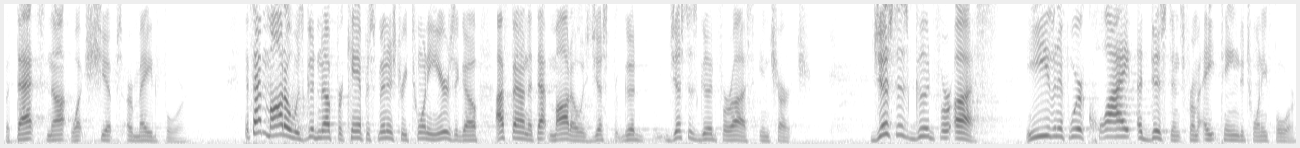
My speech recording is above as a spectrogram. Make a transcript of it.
but that's not what ships are made for. If that motto was good enough for campus ministry 20 years ago, I found that that motto is just for good just as good for us in church. Just as good for us, even if we're quite a distance from 18 to 24.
